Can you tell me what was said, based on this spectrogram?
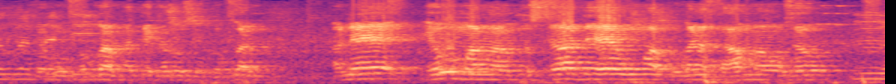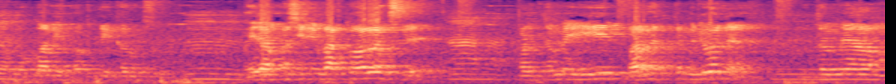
ભગવાન કે હું પ્રત્યે. ભગવાન પ્રત્યે કરું છું. ભગવાન અને એવું માનવાનું કે સદેહ હું આ ભગવાનના ધામમાં હું છું ભગવાનની ભક્તિ કરું છું. ભર્યા પછીની વાત તો અલગ છે. હા હા. પણ તમે એ ભારત તમે જો ને તમે આમ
